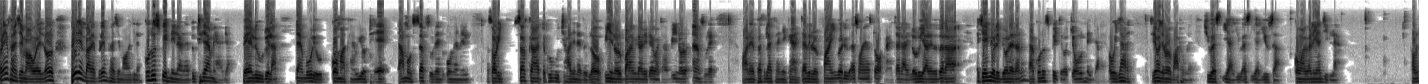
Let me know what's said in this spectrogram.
print function မှာဝယ်ကျွန်တော်တို့ print ပါလေ print function မှာဝယ်ကြည့်လိုက် control space နှိပ်လိုက်တယ်သူထည့်ရမယ့်ဟာပြ value တွေ့လားတန်ဖိုးတွေကို comma ခံပြီးတော့ထည့်ဒါမှမဟုတ် sub ဆိုတဲ့ပုံစံနဲ့ sorry sub ကတခုခုချားခြင်းတယ်ဆိုလို့ပြီးရင်တော့ parameter တွေထဲမှာချားပြီးရင်တော့ amp ဆိုတဲ့ဟာနဲ့ backslash ခံခြင်းခံကြတယ်လို့ file value sys.and ကြိုက်တာတွေလုပ်လို့ရတယ်ဆိုတော့ဒါအချင်းမျိုးလေးပြောလိုက်တာနော်ဒါ control space ကျွန်တော်ကြုံလို့နှိပ်ကြတယ်ဟုတ်ရတယ်ဒီထဲမှာကျွန်တော်တို့ဘာထုတ်မလဲ us er us er user comma value ကြီးလမ်းဟုတ်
